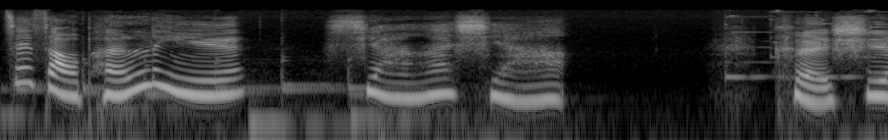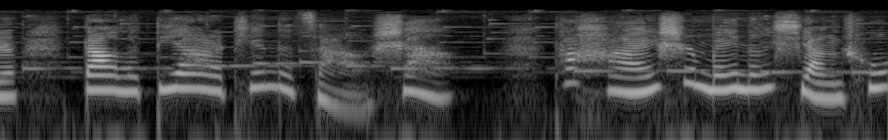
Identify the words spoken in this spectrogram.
在澡盆里想啊想。可是到了第二天的早上，他还是没能想出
